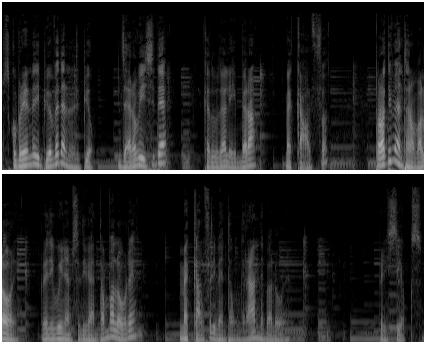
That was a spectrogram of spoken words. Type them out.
scoprirne di più e vederne di più. Zero visite, caduta libera, McCalf. Però diventano valori. Grady Williams diventa un valore, McCalf diventa un grande valore per i Seahawks.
